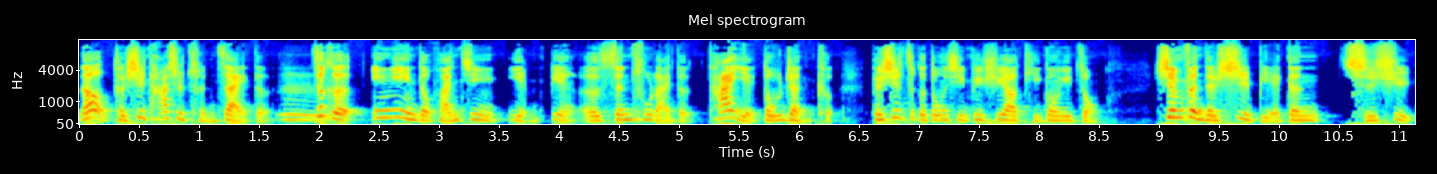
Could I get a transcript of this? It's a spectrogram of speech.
然后可是它是存在的，嗯，这个因应的环境演变而生出来的，他也都认可。可是这个东西必须要提供一种身份的识别跟持续，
